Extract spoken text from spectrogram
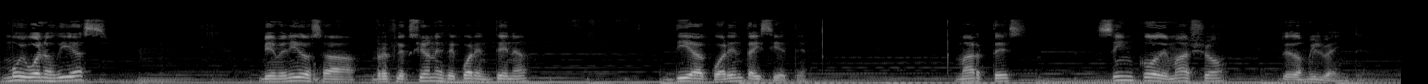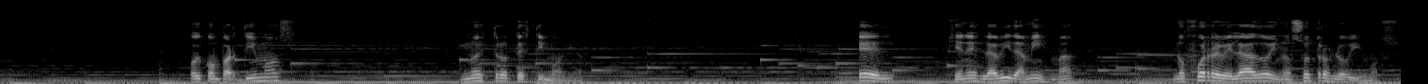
Muy buenos días, bienvenidos a Reflexiones de Cuarentena, día 47, martes 5 de mayo de 2020. Hoy compartimos nuestro testimonio. Él, quien es la vida misma, nos fue revelado y nosotros lo vimos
